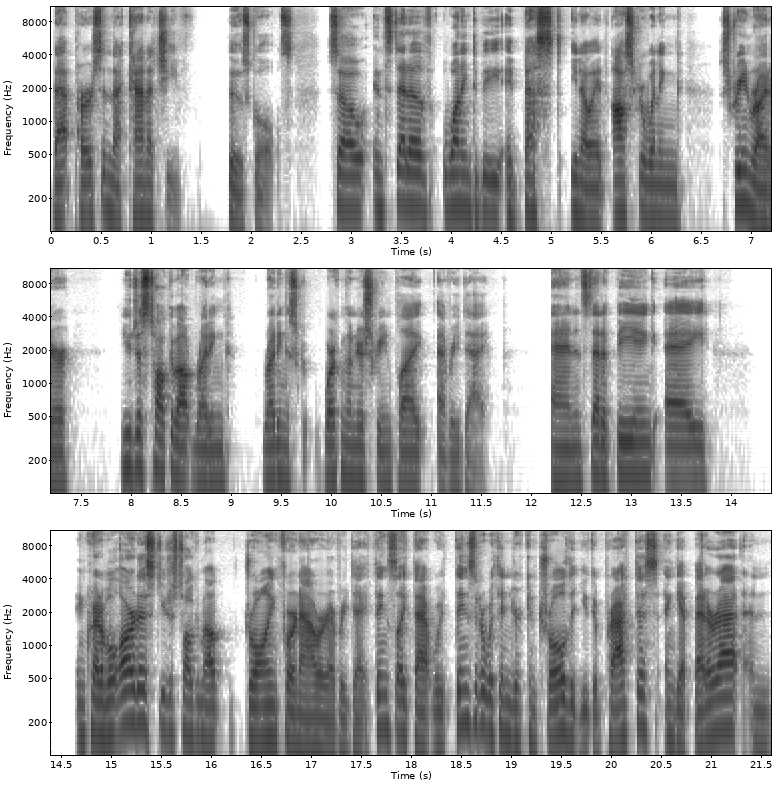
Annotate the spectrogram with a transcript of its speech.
that person that can achieve those goals. So instead of wanting to be a best, you know, an Oscar winning screenwriter, you just talk about writing, writing, working on your screenplay every day. And instead of being a incredible artist, you just talk about drawing for an hour every day. Things like that, where things that are within your control that you could practice and get better at and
